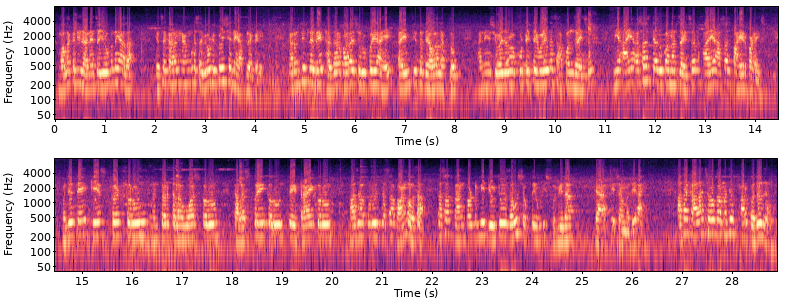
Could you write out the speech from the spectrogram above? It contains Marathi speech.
मला कधी जाण्याचा योग नाही आला. याचं कारण काय साहेब एवढे पैसे नाही आपल्याकडे. कारण तिथले रेट हजार बाराशे रुपये आहे. टाईम तिथं द्यावा लागतो. आणि शिवाजीराव कुठे त्या वेळेतच आपण जायचो. मी आहे असाच त्या दुकानात जायचं आणि आहे असाच बाहेर पडायचं. म्हणजे ते केस कट करून नंतर त्याला वॉश करून त्याला स्प्रे करून ते ड्राय करून माझा पुरुष जसा भांग होता तसाच भांग पडून मी ड्युटीवर जाऊ शकतो एवढी सुविधा त्या याच्यामध्ये आहे. आता काळाच्या ओघामध्ये फार बदल झाला.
